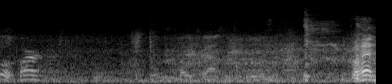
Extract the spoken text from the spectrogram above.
little car. Go ahead.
